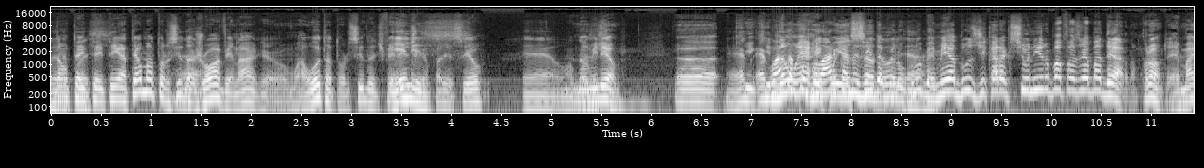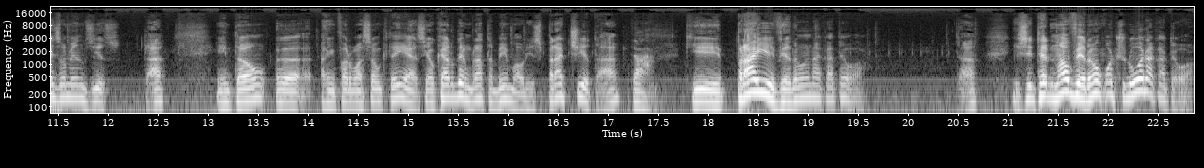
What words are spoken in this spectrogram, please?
então tem, tem, tem até uma torcida jovem lá, é uma outra torcida diferente Eles- que apareceu. É, Não me assim. É- que é que não é reconhecida pelo dois, clube, é. é meia dúzia de caras que se uniram para fazer a baderna. Pronto, é mais ou menos isso, tá? Então, ah, a informação que tem é essa. Eu quero lembrar também, Maurício, para ti, tá? Tá. Que praia e verão é na KTO. Tá? E se terminar o verão, continua na KTO.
